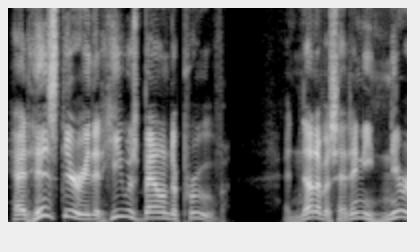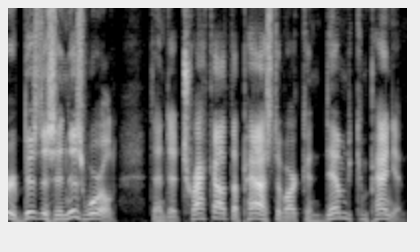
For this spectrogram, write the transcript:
had his theory that he was bound to prove, and none of us had any nearer business in this world than to track out the past of our condemned companion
